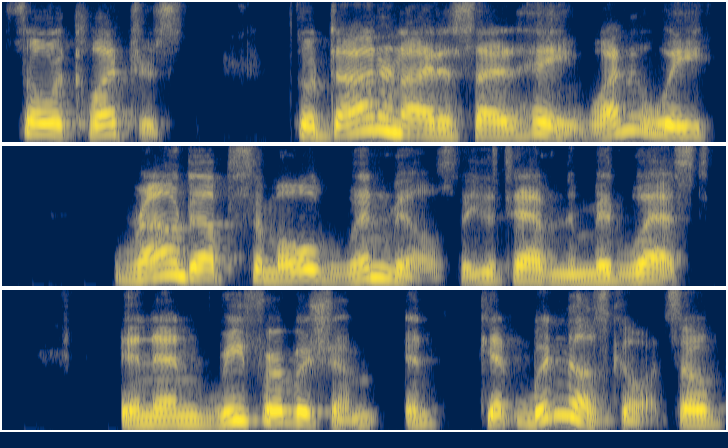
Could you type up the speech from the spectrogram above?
solar collectors. So Don and I decided, hey, why don't we round up some old windmills they used to have in the Midwest and then refurbish them and get windmills going. So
